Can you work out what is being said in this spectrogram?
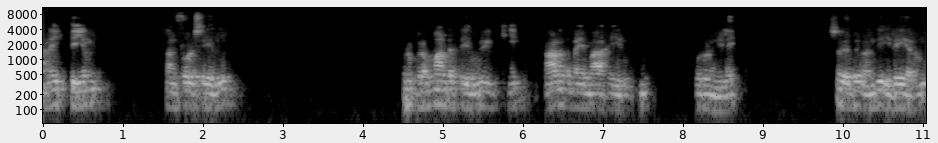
அனைத்தையும் கண்ட்ரோல் செய்து ஒரு பிரம்மாண்டத்தை உருவாக்கி ஆனந்தமயமாக இருக்கும் ஒரு நிலை. ஸோ இது வந்து இறை அருள்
